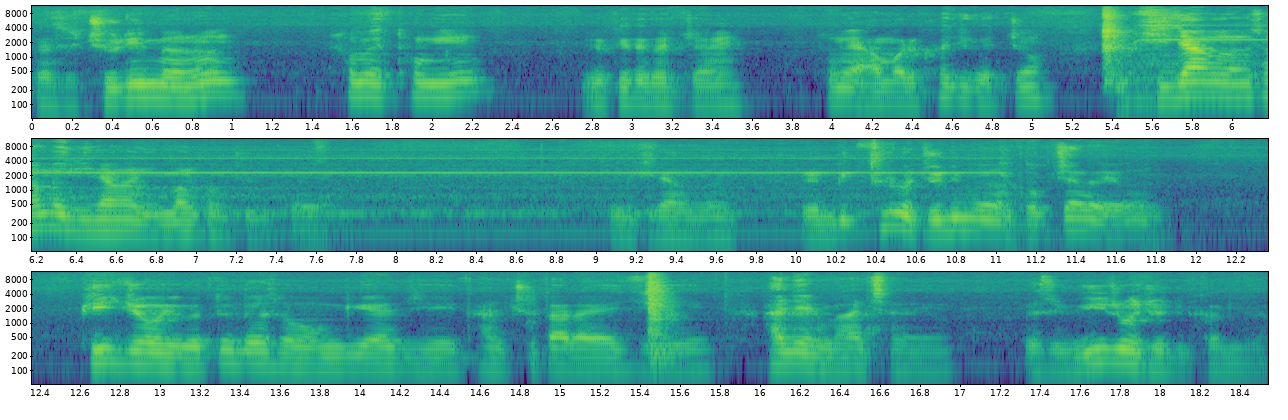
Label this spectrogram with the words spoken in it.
그래서 줄이면은 소매 통이 이렇게 되겠죠. 소매 앞머리 커지겠죠. 기장은 소매 기장은 이만큼 줄일 거예요. 소매 기장은 밑으로 줄이면 덥잖아요. 비죠 이거 뜯어서 옮겨야지 단추 달아야지 할 일이 많잖아요. 그래서 위로 줄일 겁니다.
